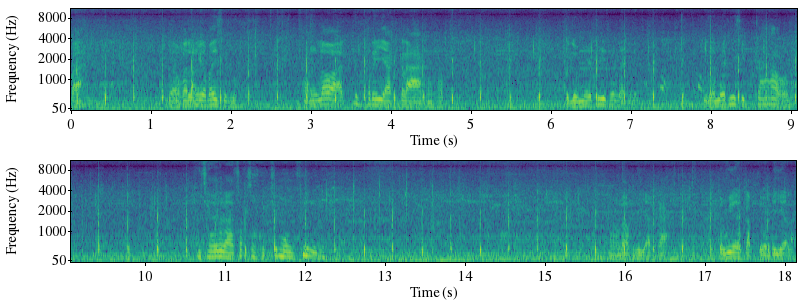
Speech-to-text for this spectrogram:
ไปเรากำลังจะไปสู่ทางลอดพัทยากลางนะครับ กิโลเมตรที่เท่าไหร่เนี่ยกิโลเมตรที่สิบเก้าที่ใช้เวลาสักหกชั่วโมงครึ่งของ เราพัทยาการจะวิ่งกลับตัวไปเยอะละ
